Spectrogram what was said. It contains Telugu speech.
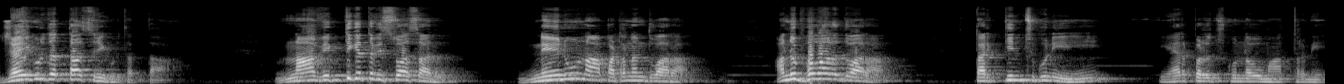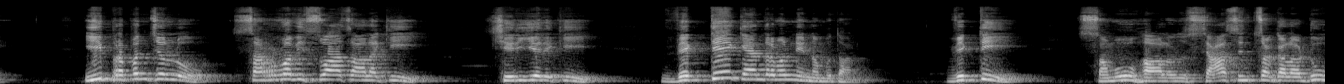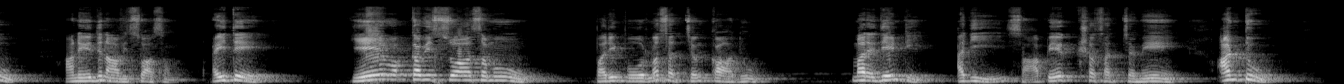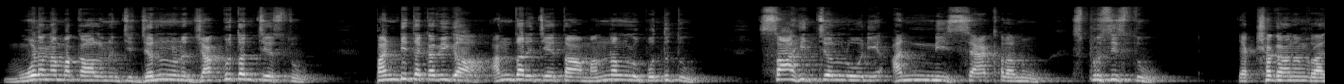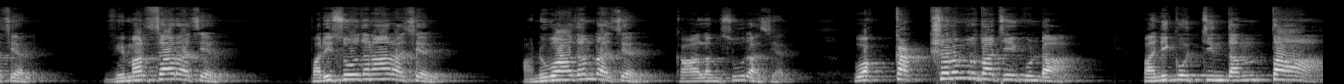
జై గురుదత్త శ్రీ గురుదత్త నా వ్యక్తిగత విశ్వాసాలు నేను నా పఠనం ద్వారా అనుభవాల ద్వారా తర్కించుకుని ఏర్పరుచుకున్నవి మాత్రమే. ఈ ప్రపంచంలో సర్వ విశ్వాసాలకి చర్యలకి వ్యక్తే కేంద్రమని నేను నమ్ముతాను. వ్యక్తి సమూహాలను శాసించగలడు అనేది నా విశ్వాసం. అయితే ఏ ఒక్క విశ్వాసము పరిపూర్ణ సత్యం కాదు. మరదేంటి? అది సాపేక్ష సత్యమే అంటూ మూఢనమ్మకాల నుంచి జనులను జాగృతం చేస్తూ పండిత కవిగా అందరి చేత మన్ననలు పొందుతూ సాహిత్యంలోని అన్ని శాఖలను స్పృశిస్తూ యక్షగానం రాశారు విమర్శ రాశారు పరిశోధన రాశారు అనువాదం రాశారు కాలంసు రాశారు ఒక్క అక్షరం వృధా చేయకుండా పనికొచ్చిందంతా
